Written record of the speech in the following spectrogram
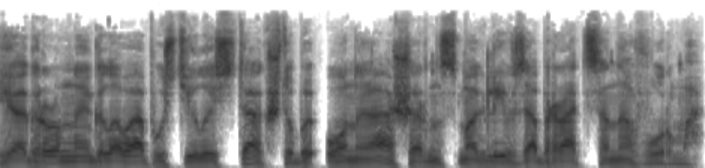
и огромная голова опустилась так, чтобы он и Ашерн смогли взобраться на Вурма.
